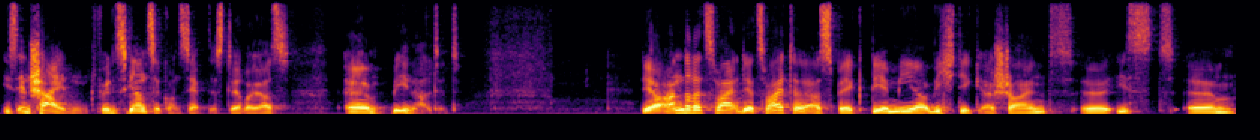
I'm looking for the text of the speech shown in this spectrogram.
ist entscheidend für das ganze Konzept des Terrors, äh, beinhaltet. Der, andere, der zweite Aspekt, der mir wichtig erscheint, äh, ist, ähm,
